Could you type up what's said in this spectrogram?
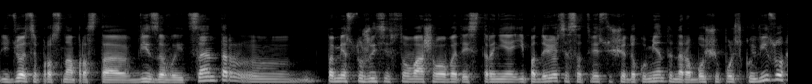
идете просто-напросто в визовый центр э, по месту жительства вашего в этой стране и подаете соответствующие документы на рабочую польскую визу.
